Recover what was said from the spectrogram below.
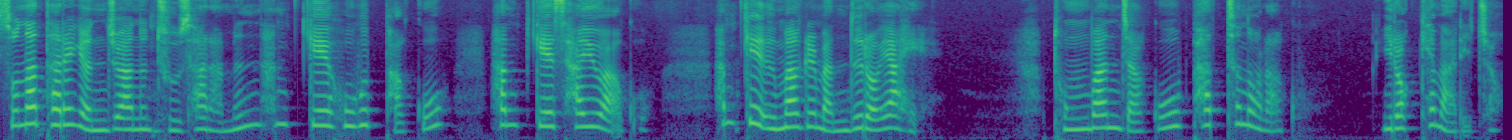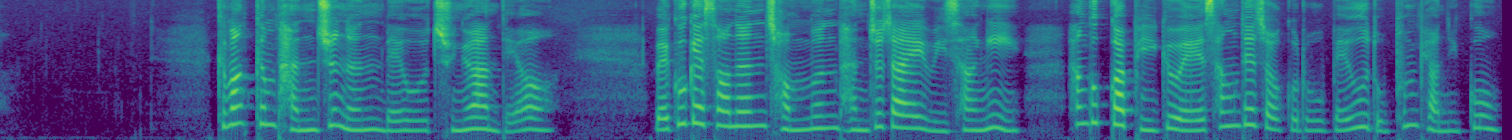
소나타를 연주하는 두 사람은 함께 호흡하고, 함께 사유하고, 함께 음악을 만들어야 해. 동반자고 파트너라고. 이렇게 말이죠. 그만큼 반주는 매우 중요한데요. 외국에서는 전문 반주자의 위상이 한국과 비교해 상대적으로 매우 높은 편이고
